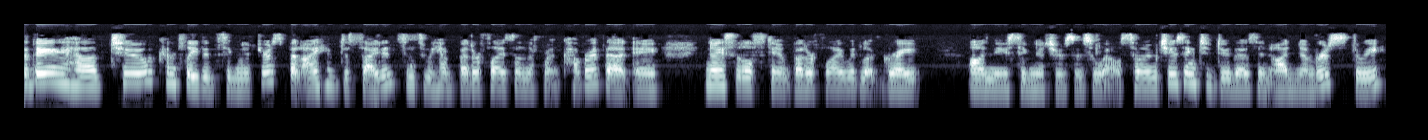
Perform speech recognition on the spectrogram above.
So there you have two completed signatures, but I have decided since we have butterflies on the front cover that a nice little stamp butterfly would look great on these signatures as well. So I'm choosing to do those in odd numbers, three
